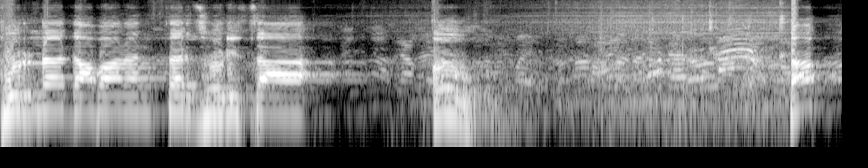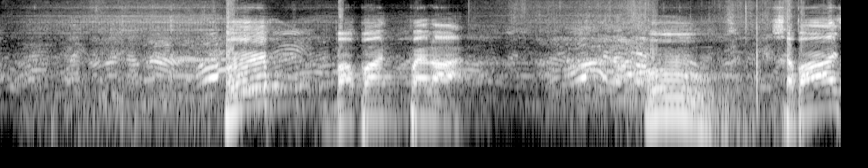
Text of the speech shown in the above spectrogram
पूर्ण दाबानंतर झोडीचा हो अप. हो बाबान पहिला. हो शबाश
